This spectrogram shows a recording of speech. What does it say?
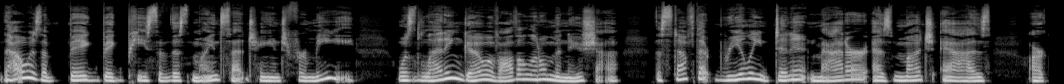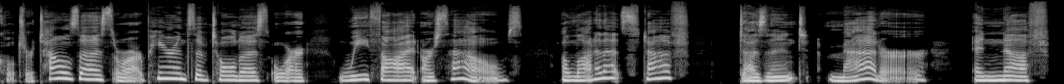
That was a big, big piece of this mindset change for me was letting go of all the little minutia, the stuff that really didn't matter as much as our culture tells us or our parents have told us or we thought ourselves. A lot of that stuff doesn't matter enough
